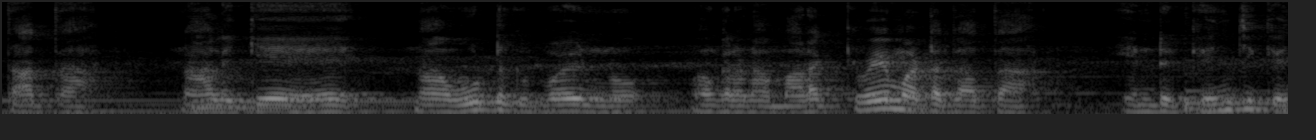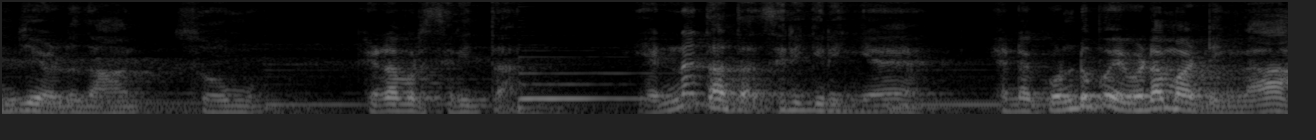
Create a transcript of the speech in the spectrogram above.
தாத்தா நாளைக்கே நான் வீட்டுக்கு போயிடணும். உங்களை நான் மறக்கவே மாட்டேன் தாத்தா. என்று கெஞ்சி கெஞ்சி அழுதான் சோமு. கிழவர் சிரித்தார். என்ன தாத்தா சிரிக்கிறீங்க? என்னை கொண்டு போய் விட மாட்டிங்களா?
